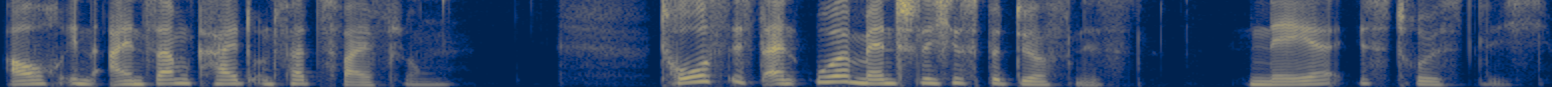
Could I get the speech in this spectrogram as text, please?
auch in Einsamkeit und Verzweiflung. Trost ist ein urmenschliches Bedürfnis. Nähe ist tröstlich.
